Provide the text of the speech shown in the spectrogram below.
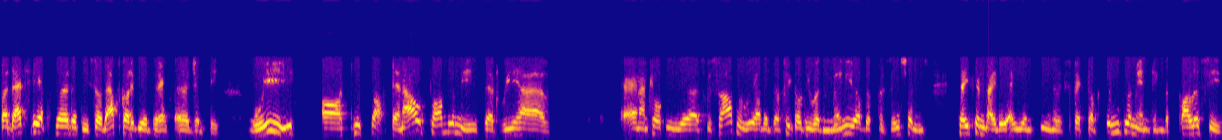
But that's the absurdity. So that's got to be addressed urgently. We are too soft. And our problem is that we have, and I'm talking uh, COSATU, we have a difficulty with many of the positions taken by the ANC in respect of implementing the policies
